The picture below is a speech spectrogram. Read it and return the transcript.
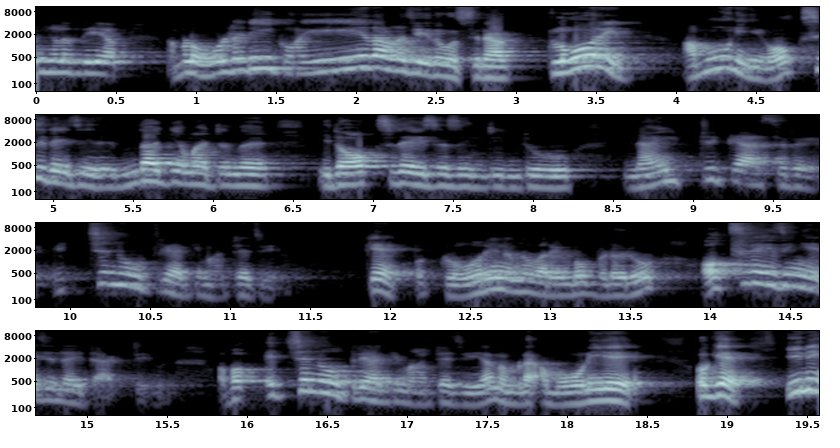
നിങ്ങൾ എന്ത് ചെയ്യാം? നമ്മൾ ഓൾറെഡി കുറേ തവണ ചെയ്ത ക്വസ്റ്റ്യൻ ക്ലോറിൻ അമോണിയ ഓക്സിഡൈസ് ചെയ്ത് എന്താക്കിയാ മാറ്റുന്നത് ഇത് oxidises into nitric acid H N O three ആക്കി മാറ്റുക ചെയ്യും ഓക്കെ അപ്പൊ ക്ലോറിൻ എന്ന് പറയുമ്പോൾ ഇവിടെ ഒരു ഓക്സിഡൈസിങ് ഏജന്റ് ആയിട്ട് ആക്ട് ചെയ്യുന്നു. അപ്പൊ എച്ച് എൻ ഒ ത്രീ ആക്കി മാറ്റുക ചെയ്യുക നമ്മുടെ അമോണിയെ ഓക്കെ ഇനി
